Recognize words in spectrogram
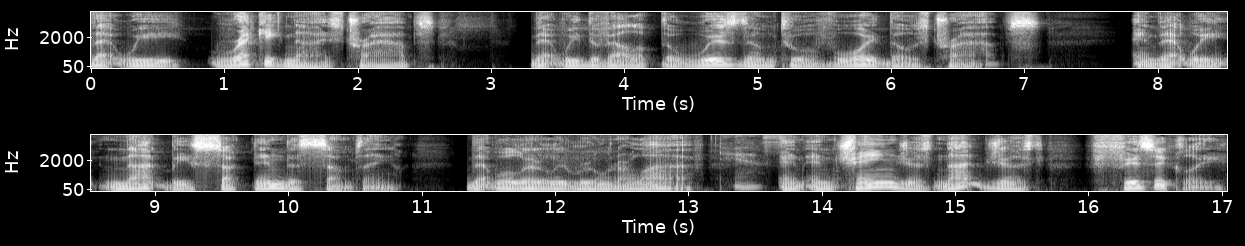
that we recognize traps, that we develop the wisdom to avoid those traps, and that we not be sucked into something that will literally ruin our life Yes. and and changes not just physically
